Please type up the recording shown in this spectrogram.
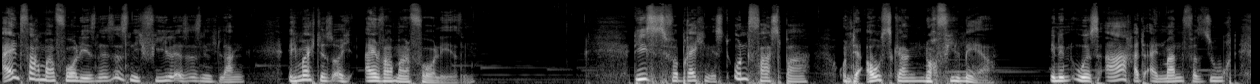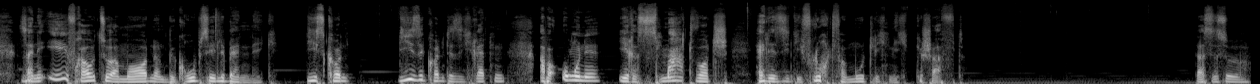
einfach mal vorlesen. Es ist nicht viel, es ist nicht lang. Ich möchte es euch einfach mal vorlesen. Dieses Verbrechen ist unfassbar und der Ausgang noch viel mehr. In den USA hat ein Mann versucht, seine Ehefrau zu ermorden und begrub sie lebendig. Dies kon diese konnte sich retten, aber ohne ihre Smartwatch hätte sie die Flucht vermutlich nicht geschafft. Das ist so eine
